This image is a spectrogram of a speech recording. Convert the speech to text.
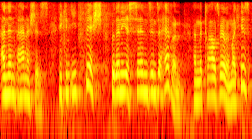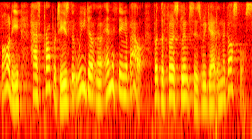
and then vanishes. He can eat fish, but then he ascends into heaven and the clouds veil him. Like his body has properties that we don't know anything about, but the first glimpses we get in the Gospels.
